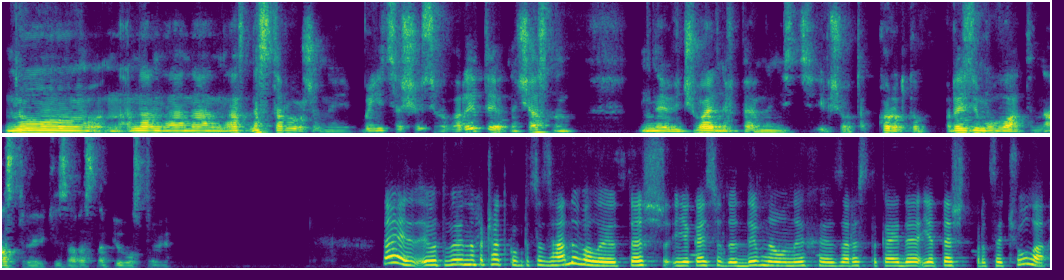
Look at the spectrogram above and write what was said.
ну, на, на, на, на, насторожений, боїться щось говорити, одночасно відчуває невпевненість, якщо так коротко резюмувати настрої, які зараз на півострові. Та, і от ви на початку про це згадували. Теж якась от дивна у них е, зараз така ідея. Я теж про це чула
